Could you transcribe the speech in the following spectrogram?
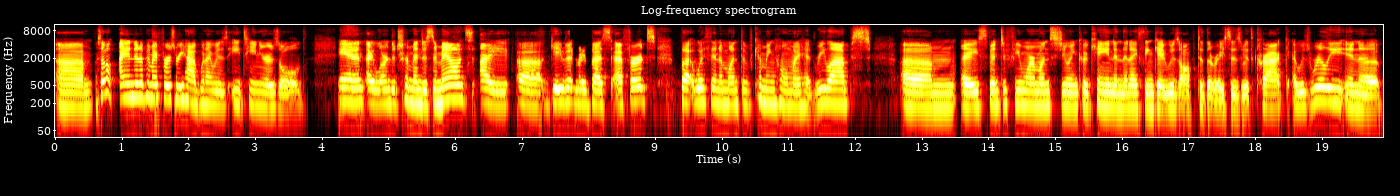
um so I ended up in my first rehab when I was 18 years old. And I learned a tremendous amount. I uh, gave it my best efforts, but within a month of coming home, I had relapsed. Um, I spent a few more months doing cocaine, and then I think I was off to the races with crack. I was really in a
